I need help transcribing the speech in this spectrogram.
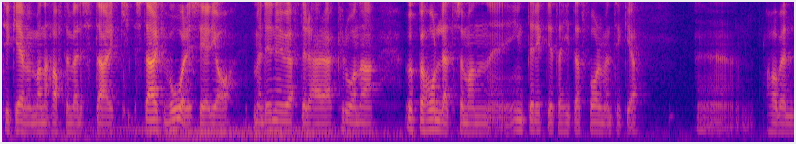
tycker även man har haft en väldigt stark, stark vår i Serie A. Men det är nu efter det här Corona-uppehållet som man eh, inte riktigt har hittat formen, tycker jag. Eh, har väl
